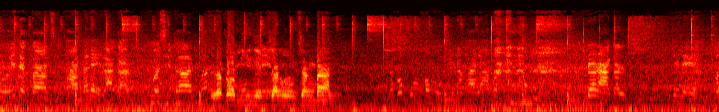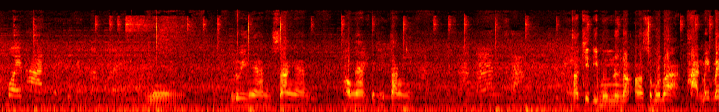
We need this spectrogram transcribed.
โอ้ยแต่กว่าสิพานมาได้ล่ะกะกว่าสิพานมาแล้วก็มีเงินสร้างโรงสร้างบ้าน มันก็คุ้มข้อมูลอยู่นะคะดามได้หลายกันจังไดอะมาปล่อยผ่านเหมือนคือยังหนักเลยแม่ลุยงานสร้างงาน เอางานเป็นที่ตั้งสร้างงานสร้างถ้าคิดอีกมุมหนึ่งเนาะเอาสมมติว่าผ่านไม่ไม่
